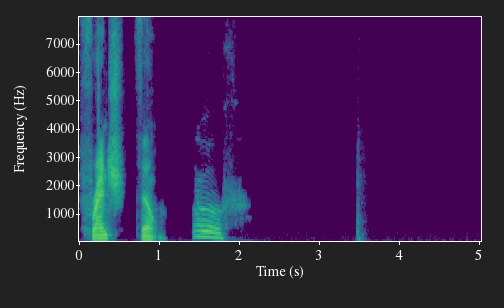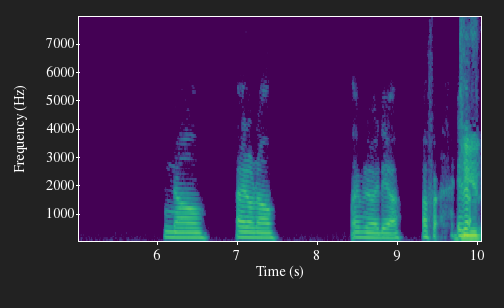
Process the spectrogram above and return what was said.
French film? Oof. No, I don't know. I have no idea. Is it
